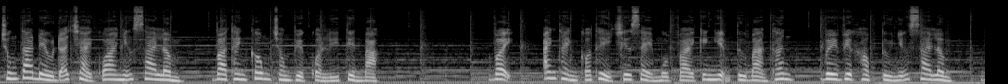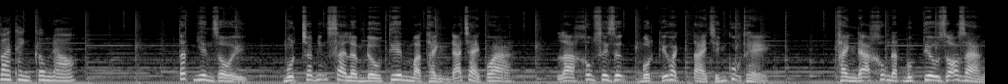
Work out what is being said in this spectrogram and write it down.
Chúng ta đều đã trải qua những sai lầm và thành công trong việc quản lý tiền bạc. Vậy, anh Thành có thể chia sẻ một vài kinh nghiệm từ bản thân về việc học từ những sai lầm và thành công đó. Tất nhiên rồi, một trong những sai lầm đầu tiên mà Thành đã trải qua là không xây dựng một kế hoạch tài chính cụ thể. Thành đã không đặt mục tiêu rõ ràng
